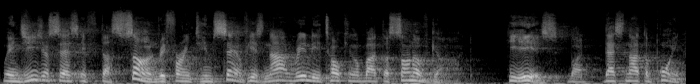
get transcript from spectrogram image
When Jesus says, if the Son, referring to himself, he's not really talking about the Son of God. He is, but that's not the point.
